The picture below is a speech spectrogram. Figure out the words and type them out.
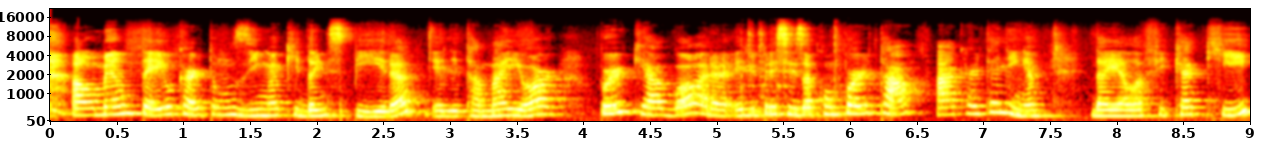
aumentei o cartãozinho aqui da Inspira, ele tá maior, porque agora ele precisa comportar a cartelinha. Daí ela fica aqui,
